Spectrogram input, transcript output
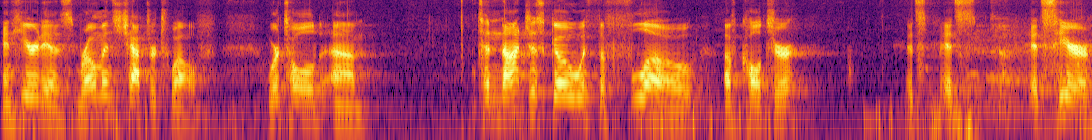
And here it is Romans chapter 12. We're told um, to not just go with the flow of culture, it's, it's, it's here.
